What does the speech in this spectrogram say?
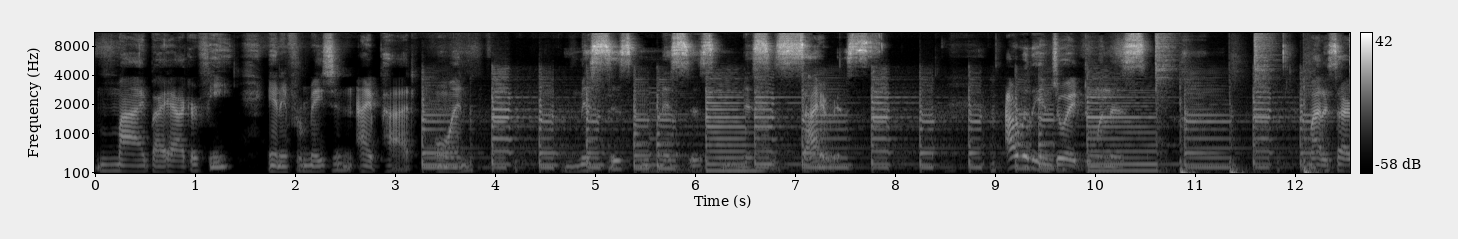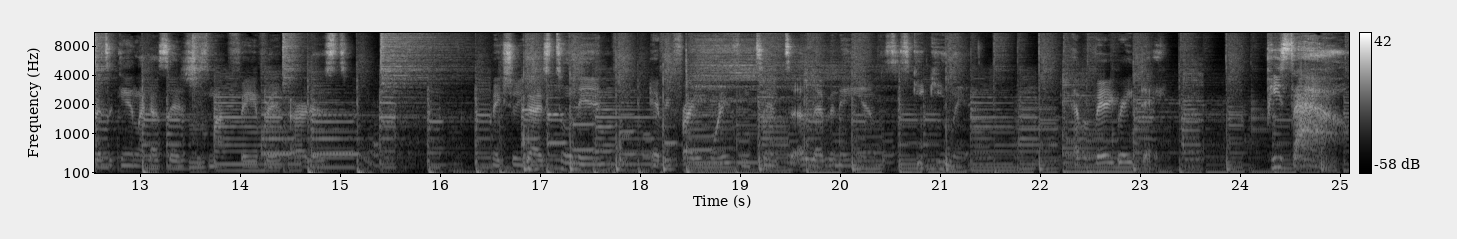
my biography and information iPod on Mrs. Mrs. Mrs. Cyrus. I really enjoyed doing this. Miley Cyrus, again, like I said, she's my favorite artist. Make sure you guys tune in every Friday morning from 10 to 11 a.m. This is Geeky Land. Have a very great day. Peace out.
